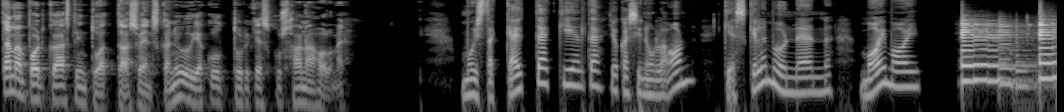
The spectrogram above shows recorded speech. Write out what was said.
Tämän podcastin tuottaa Svenska Ny ja kulttuurikeskus Hanaholmen. Muista käyttää kieltä, joka sinulla on, keskellä munnen. Moi moi! thank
